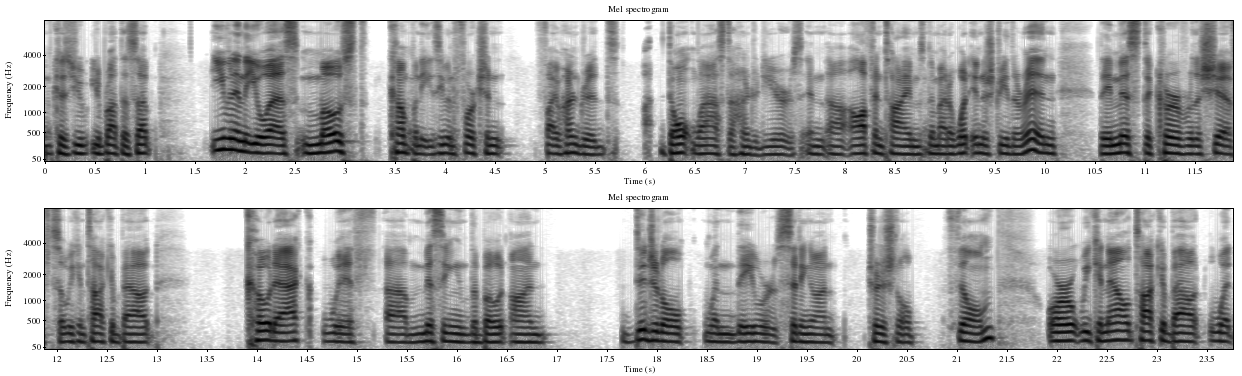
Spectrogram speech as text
because um, you you brought this up. Even in the U.S., most companies, even Fortune 500s, don't last 100 years. And uh, oftentimes, no matter what industry they're in, they miss the curve or the shift. So we can talk about Kodak with uh, missing the boat on digital when they were sitting on traditional film, or we can now talk about what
